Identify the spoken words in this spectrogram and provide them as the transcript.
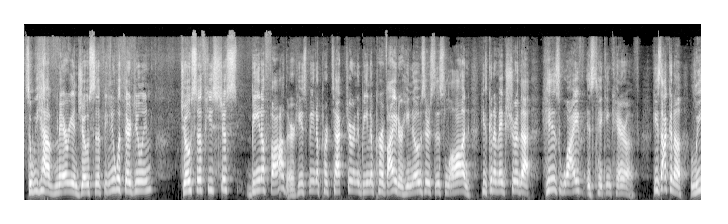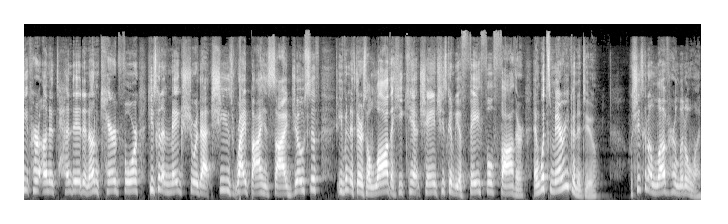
So we have Mary and Joseph. You know what they're doing? Joseph, he's just being a father. He's being a protector and being a provider. He knows there's this law and he's going to make sure that his wife is taken care of. He's not going to leave her unattended and uncared for. He's going to make sure that she's right by his side. Joseph, even if there's a law that he can't change, he's going to be a faithful father. And what's Mary going to do? Well, she's going to love her little one.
